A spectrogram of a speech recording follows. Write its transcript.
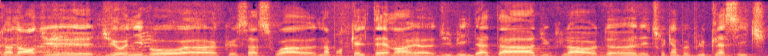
Non, non, du, du haut niveau, euh, que ça soit euh, n'importe quel thème, hein, du big data, du cloud, des trucs un peu plus classiques.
